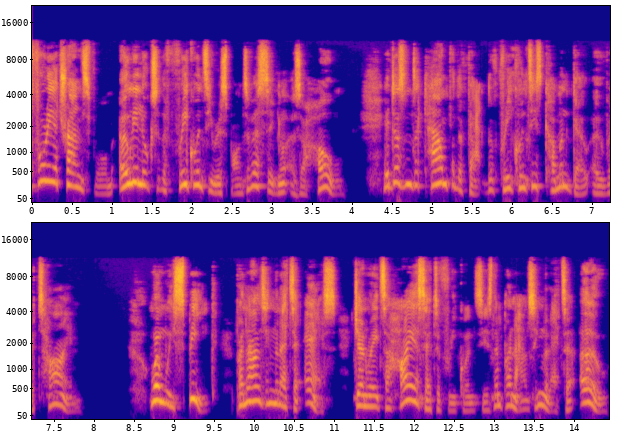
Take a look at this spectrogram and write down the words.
Fourier transform only looks at the frequency response of a signal as a whole. It doesn't account for the fact that frequencies come and go over time. When we speak, pronouncing the letter S generates a higher set of frequencies than pronouncing the letter O,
